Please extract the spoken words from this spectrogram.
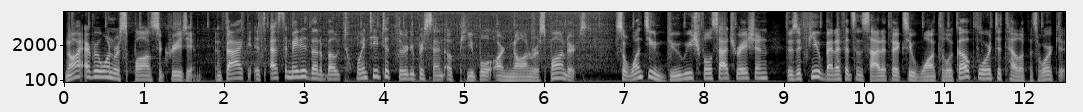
not everyone responds to creatine. In fact, it's estimated that about 20 to 30% of people are non-responders. So once you do reach full saturation, there's a few benefits and side effects you want to look out for to tell if it's working.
